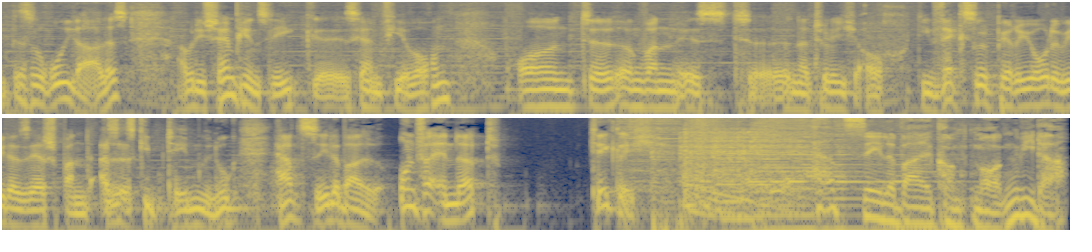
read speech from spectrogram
ein bisschen ruhiger alles. Aber die Champions League äh, ist ja in vier Wochen und äh, irgendwann ist äh, natürlich auch die Wechselperiode wieder sehr spannend. Also es gibt Themen genug. Herz, Seele, Ball unverändert täglich. Herz, Seele, Ball kommt morgen wieder.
